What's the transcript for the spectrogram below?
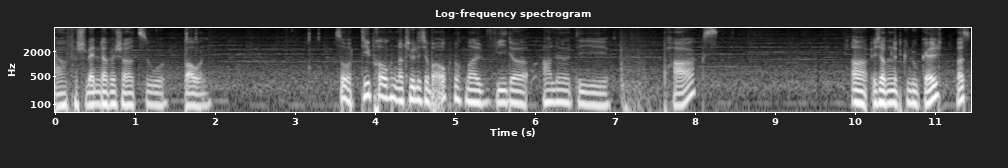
ja, verschwenderischer zu bauen. So, die brauchen natürlich aber auch nochmal wieder alle die Parks. Ah, ich habe nicht genug Geld. Was?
